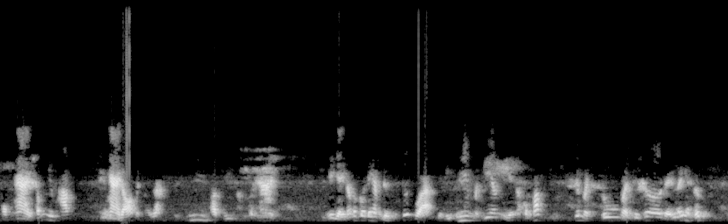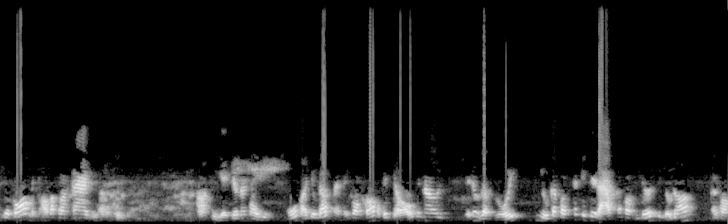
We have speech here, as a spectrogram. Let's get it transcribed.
một ngày sống như phật ngày đó mình phải làm. Như không có sai như vậy nó mới có đem được kết quả. Và cái duyên mình như vậy nó không mất chứ mình tu mà sơ sơ để lấy hình thức cho có mình họ bắt quan trai thì nó không được. Đó, thì vậy cho nên thầy muốn ở châu đốc này để con có một cái chỗ cái nơi để nó gần gũi. Ví dụ các con thích cái xe đạp các con đi đến cái chỗ đó các con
